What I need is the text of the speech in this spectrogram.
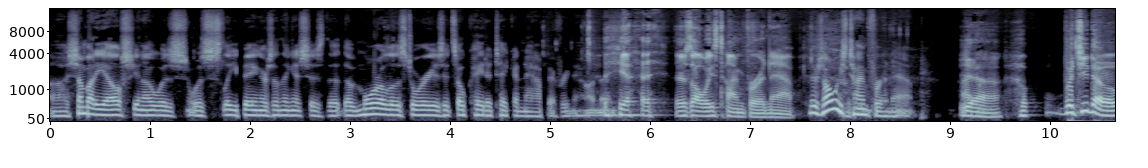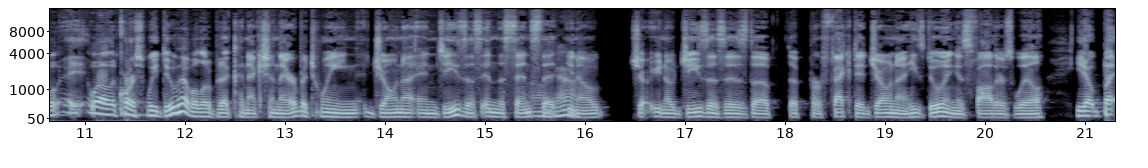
uh, somebody else you know was was sleeping or something. It says the the moral of the story is it's okay to take a nap every now and then. Yeah, there's always time for a nap. There's always time for a nap. Yeah. But you know, eh, well, of course, we do have a little bit of connection there between Jonah and Jesus in the sense oh, that, yeah. you know, you know jesus is the the perfected jonah. He's doing his father's will you know but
